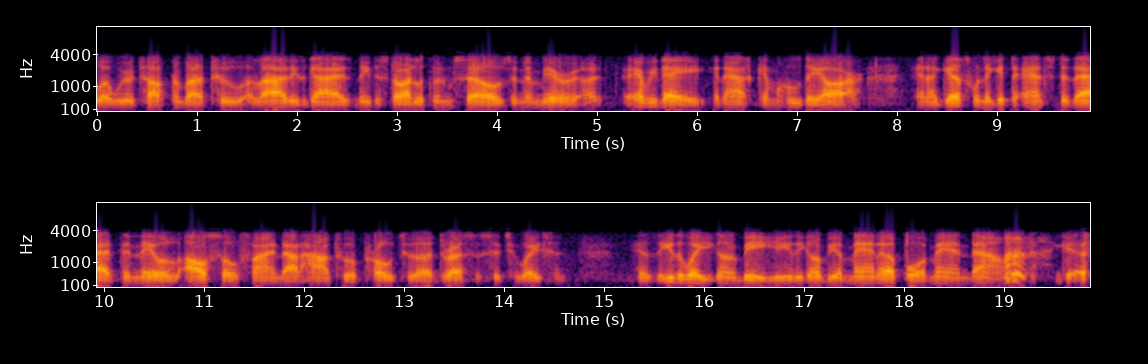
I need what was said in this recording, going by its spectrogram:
what we were talking about too. A lot of these guys need to start looking themselves in the mirror uh, every day and ask them who they are. And I guess when they get the answer to that, then they will also find out how to approach or address the situation. Because either way you're going to be, you're either going to be a man up or a man down. I guess.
